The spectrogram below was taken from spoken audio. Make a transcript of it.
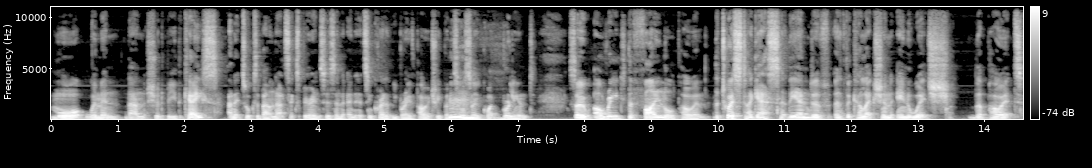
more women than should be the case. And it talks about Nat's experiences, and, and it's incredibly brave poetry, but it's also quite brilliant. So I'll read the final poem. The twist, I guess, at the end of, of the collection, in which the poet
